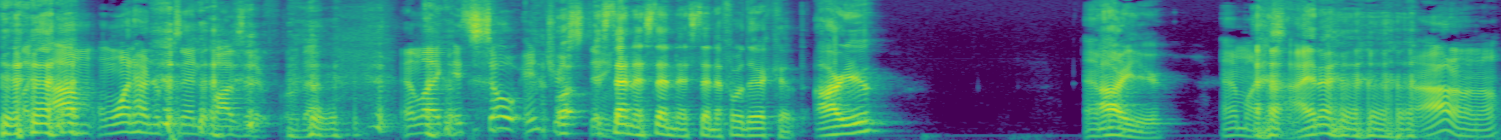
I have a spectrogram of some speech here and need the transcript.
like I'm 100% positive for that, and like it's so oh, interesting. Well, stand, stand, stand for the record. Are you? Am Are I, you? Am I? I don't. I don't know.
